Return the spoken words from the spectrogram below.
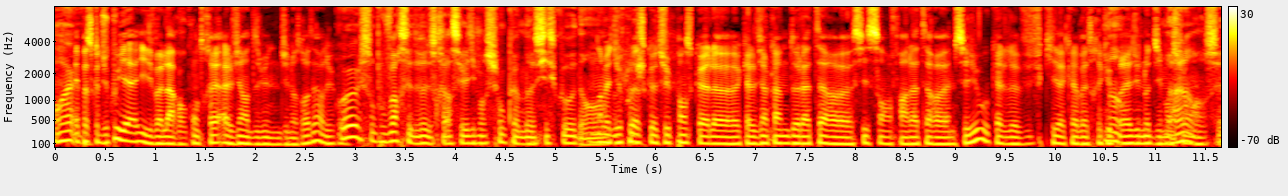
Ouais. Et parce que du coup, il, y a- il va la rencontrer, elle vient d'une autre terre, du coup. Ouais, son pouvoir, c'est de, de traverser les dimensions comme euh, Cisco dans. Non, mais du coup, est-ce que tu penses qu'elle euh, qu'elle vient quand même de la Terre euh, 600, enfin la Terre euh, MCU, ou qu'elle va être récupérée d'une autre Ah dimension non, c'est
